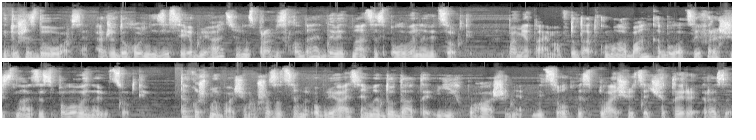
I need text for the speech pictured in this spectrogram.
І дуже здивувався, адже доходність за цією облігацією насправді складає 19,5%. Пам'ятаємо, в додатку Монобанка була цифра 16,5%. Також ми бачимо, що за цими облігаціями додати їх погашення відсотки сплачуються 4 рази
